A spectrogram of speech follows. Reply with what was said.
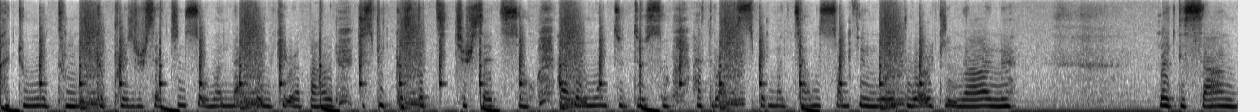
I don't want to make a pressure section so when I don't care about just because the teacher said so. I don't want to do so. I'd rather spend my time on something worth working on. Like this song.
